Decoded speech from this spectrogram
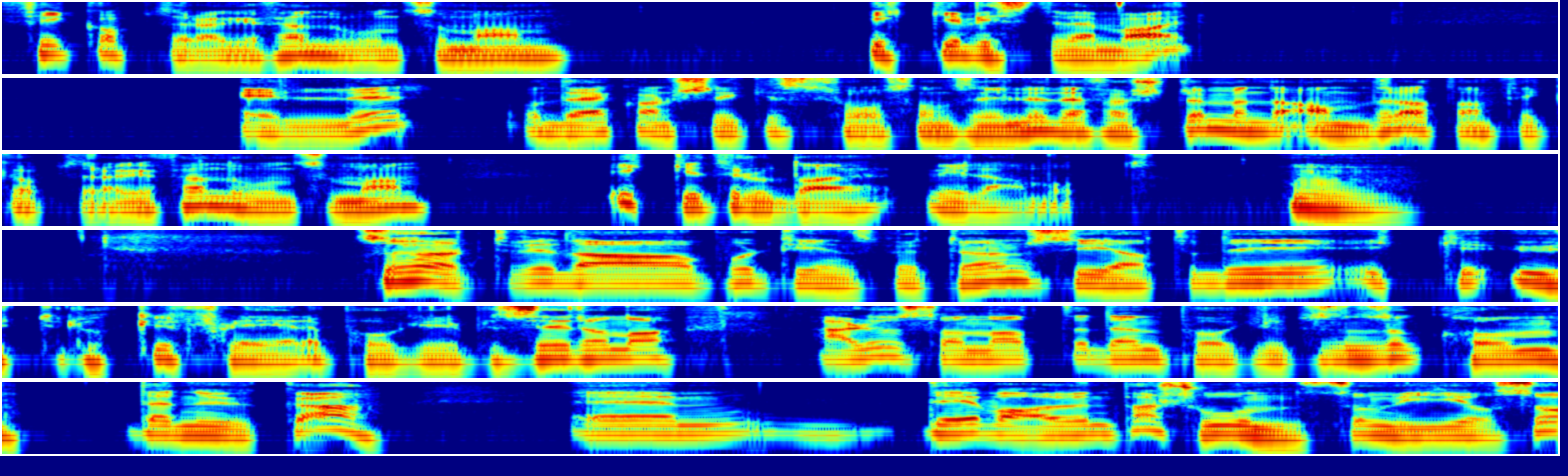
fikk oppdraget fra noen som han ikke visste hvem var. Eller, og det er kanskje ikke så sannsynlig, det første, men det andre, at han fikk oppdraget fra noen som han ikke trodde ville ha mot. Mm. Så hørte vi da politiinspektøren si at de ikke utelukker flere pågripelser. Og nå er det jo sånn at den pågripelsen som kom denne uka, det var jo en person som vi også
